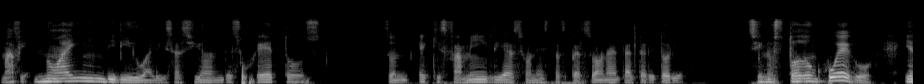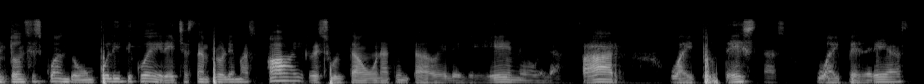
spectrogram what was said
mafia. No hay individualización de sujetos, son X familias, son estas personas en tal territorio, sino es todo un juego. Y entonces cuando un político de derecha está en problemas, ay, resulta un atentado del ELN o de la FARC, o hay protestas, o hay pedreas,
